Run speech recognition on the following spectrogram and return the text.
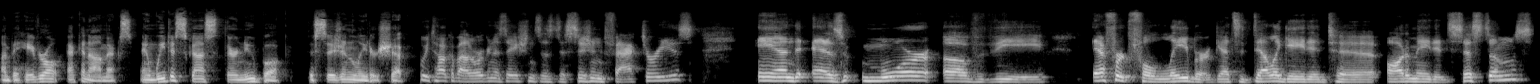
on behavioral economics, and we discuss their new book, decision leadership. We talk about organizations as decision factories. And as more of the effortful labor gets delegated to automated systems,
